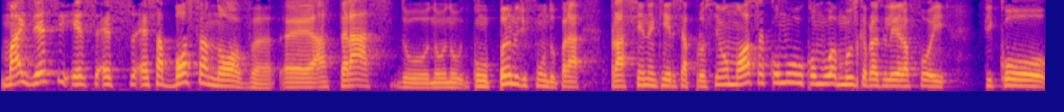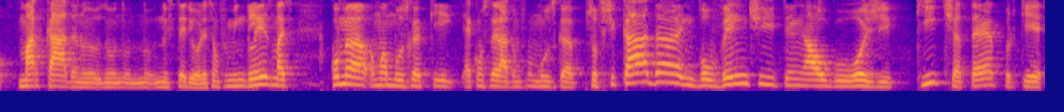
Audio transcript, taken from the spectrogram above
Mas esse, esse essa, bossa nova é, atrás, do, no, no, como pano de fundo para a cena em que ele se aproxima, mostra como, como a música brasileira foi ficou marcada no, no, no exterior. Esse é um filme inglês, mas como é uma música que é considerada uma música sofisticada, envolvente, tem algo hoje kit até, porque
